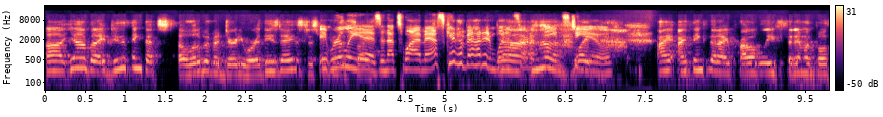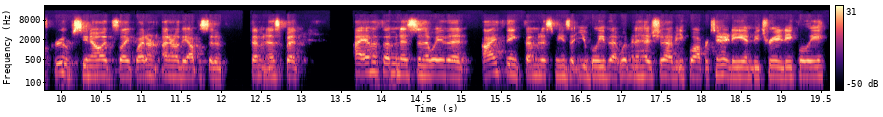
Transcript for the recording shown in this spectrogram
uh, yeah, but I do think that's a little bit of a dirty word these days. Just it really like, is, and that's why I'm asking about it and what yeah, it sort of means to like, you. I I think that I probably fit in with both groups. You know, it's like well, I don't I don't know the opposite of feminist, but I am a feminist in the way that I think feminist means that you believe that women should have equal opportunity and be treated equally.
